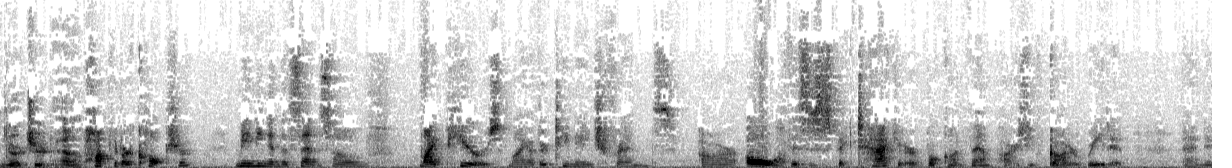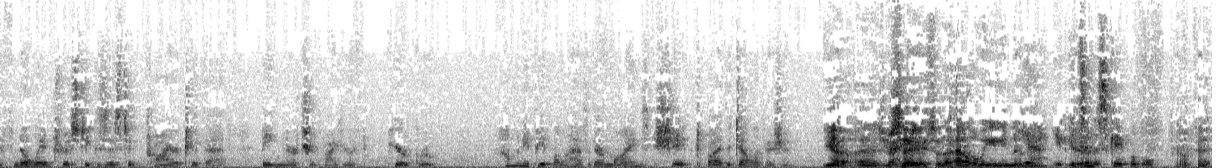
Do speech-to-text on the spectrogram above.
Nurtured, huh? popular culture, meaning in the sense of my peers, my other teenage friends, are, oh, this is a spectacular book on vampires. You've got to read it. And if no interest existed prior to that, being nurtured by your peer group, how many people have their minds shaped by the television? Yeah, and as you Right. say, sort of Halloween and Yeah, it's yeah. inescapable. okay.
